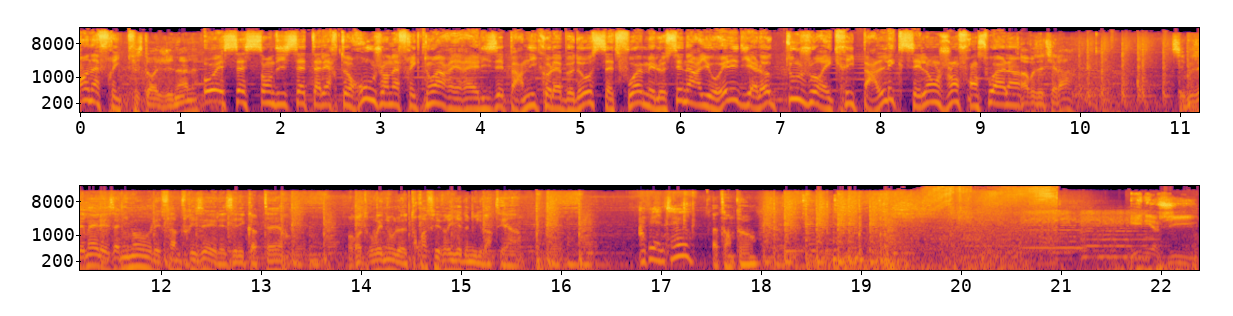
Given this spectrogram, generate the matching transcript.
en Afrique. C'est original. OSS 117 Alerte rouge en Afrique noire est réalisé par Nicolas Bedos cette fois, mais le scénario et les dialogues toujours écrits par l'excellent Jean-François Alain. Ah, vous étiez là? Si vous aimez les animaux, les femmes frisées et les hélicoptères, retrouvez-nous le 3 février 2021. À bientôt. À tantôt. Énergie.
